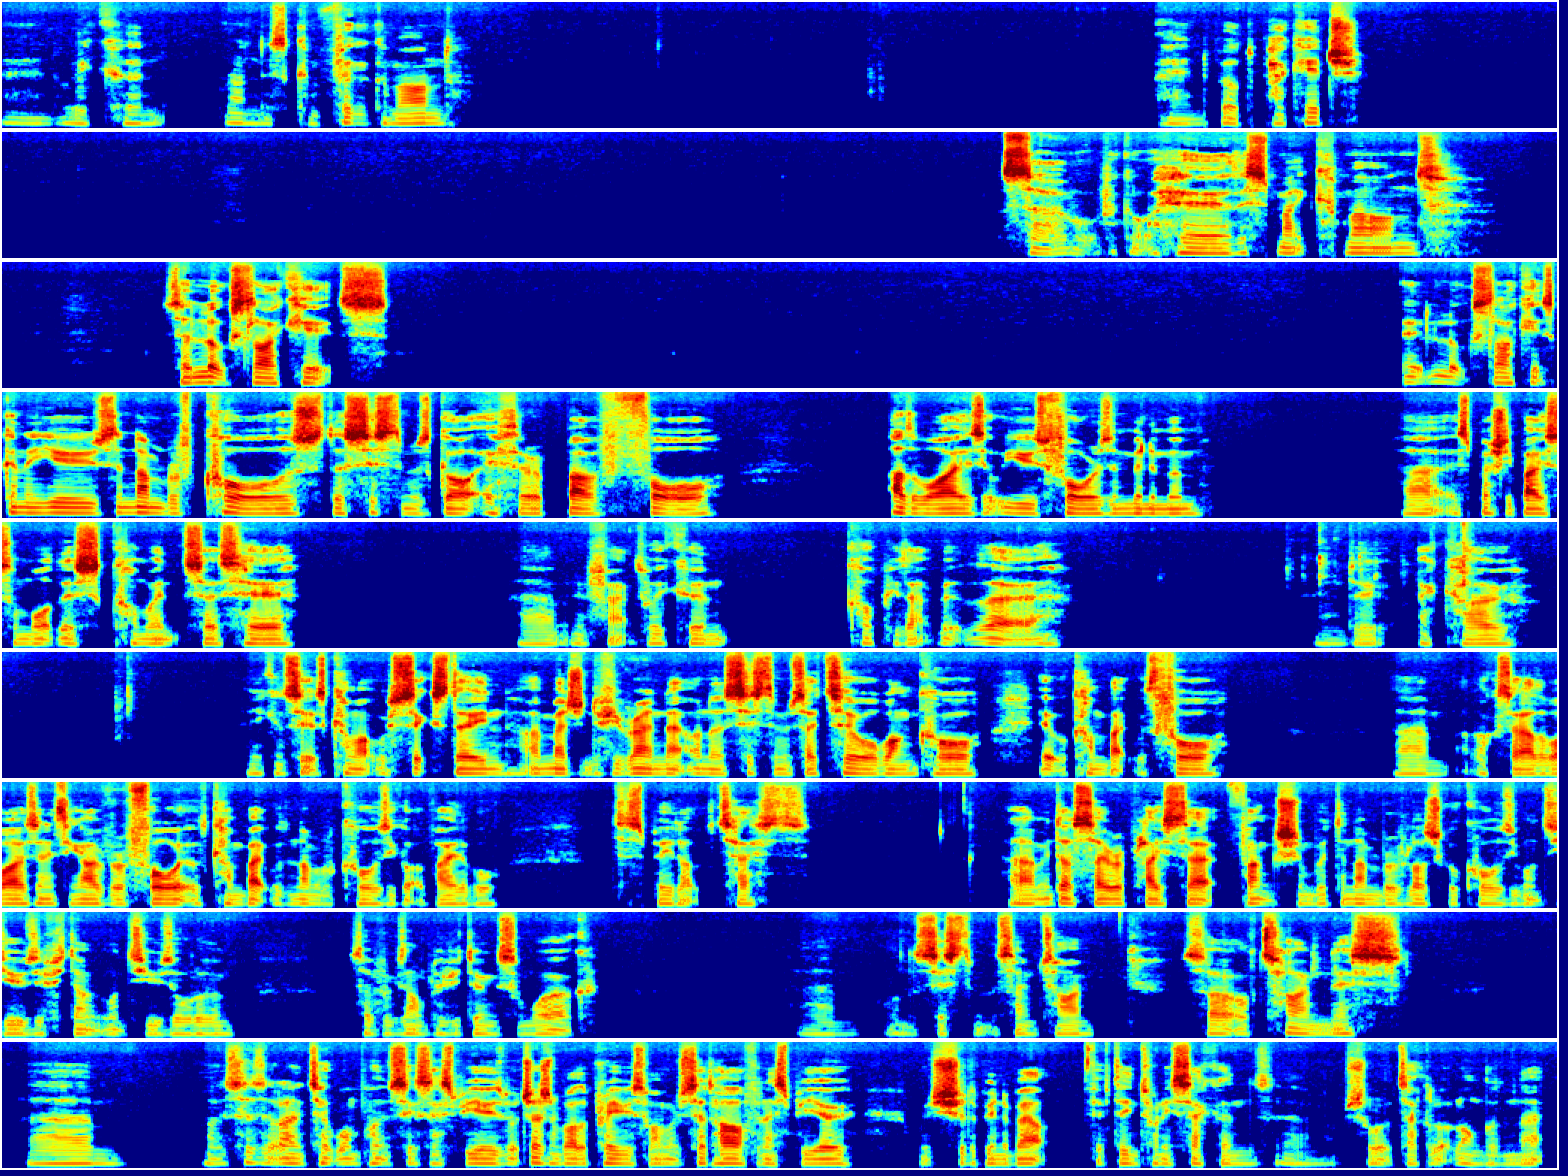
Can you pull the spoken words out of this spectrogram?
and we can run this configure command. And build the package. So what we've got here, this make command. So it looks like it's it looks like it's going to use the number of cores the system has got if they're above four Otherwise, it will use 4 as a minimum, uh, especially based on what this comment says here. Um, in fact, we can copy that bit there and do echo. You can see it's come up with 16. I imagine if you ran that on a system, say 2 or 1 core, it will come back with 4. Um, like I say, otherwise, anything over a 4, it would come back with the number of cores you got available to speed up the tests. Um, it does say replace that function with the number of logical cores you want to use if you don't want to use all of them. So for example, if you're doing some work um, on the system at the same time. So I'll time this. Um, well, it says it'll only take 1.6 SBUs, but judging by the previous one, which said half an SBU, which should have been about 15-20 seconds, um, I'm sure it'll take a lot longer than that.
